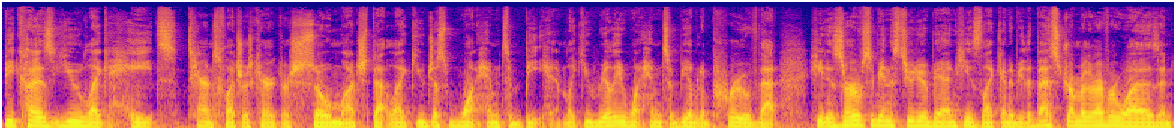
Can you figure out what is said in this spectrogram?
because you like hate Terrence Fletcher's character so much that like you just want him to beat him. Like you really want him to be able to prove that he deserves to be in the studio band. He's like going to be the best drummer there ever was and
